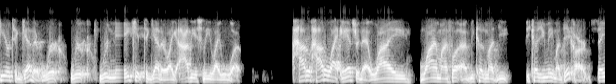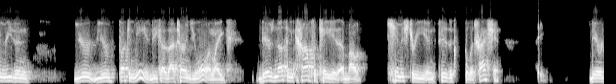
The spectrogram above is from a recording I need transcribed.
here together we're we're we're naked together like obviously like what how do how do I answer that? Why why am I uh, because my because you made my dick hard. Same reason you're you're fucking me is because I turned you on. Like there's nothing complicated about chemistry and physical attraction. There were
